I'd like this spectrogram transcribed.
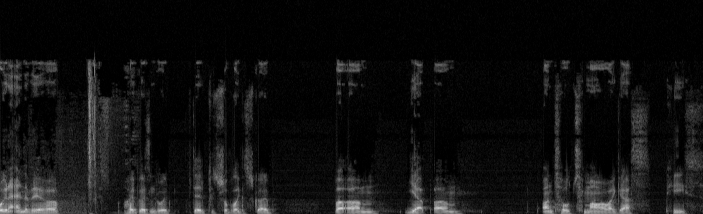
Probably gonna end the video here. I hope you guys enjoyed. If did, please drop a like and subscribe. But um, yep. Um, until tomorrow, I guess. Peace.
